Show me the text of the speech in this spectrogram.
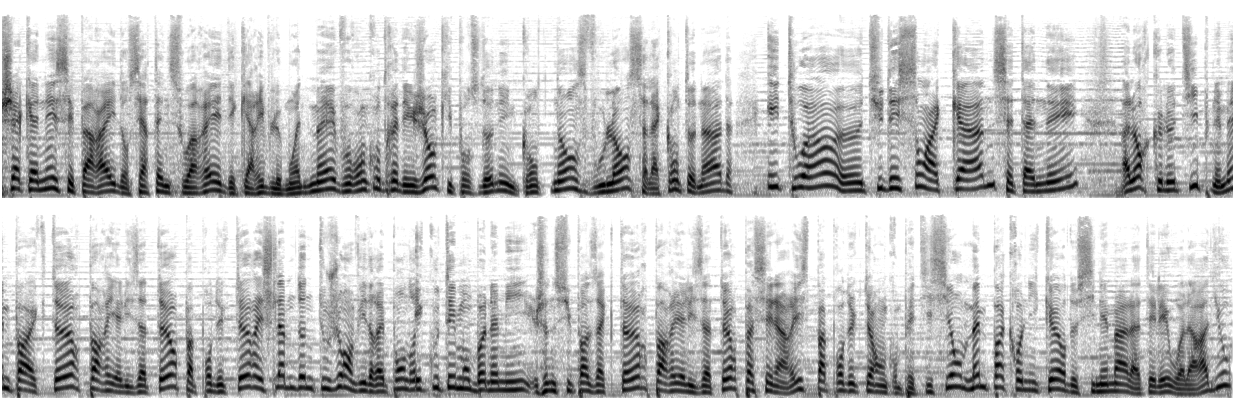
Chaque année, c'est pareil. Dans certaines soirées, dès qu'arrive le mois de mai, vous rencontrez des gens qui, pour se donner une contenance, vous lancent à la cantonade. Et toi, euh, tu descends à Cannes cette année, alors que le type n'est même pas acteur, pas réalisateur, pas producteur. Et cela me donne toujours envie de répondre Écoutez, mon bon ami, je ne suis pas acteur, pas réalisateur, pas scénariste, pas producteur en compétition, même pas chroniqueur de cinéma à la télé ou à la radio.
